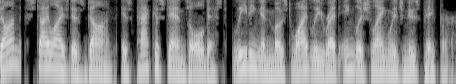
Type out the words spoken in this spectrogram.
Dawn stylized as Dawn is Pakistan's oldest, leading and most widely read English-language newspaper.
